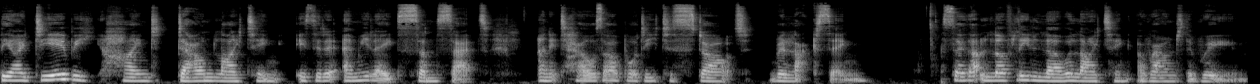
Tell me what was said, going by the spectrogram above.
The idea behind down lighting is that it emulates sunset and it tells our body to start relaxing. So that lovely lower lighting around the room.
